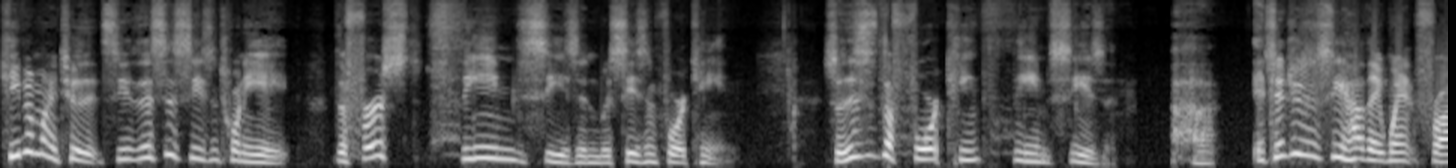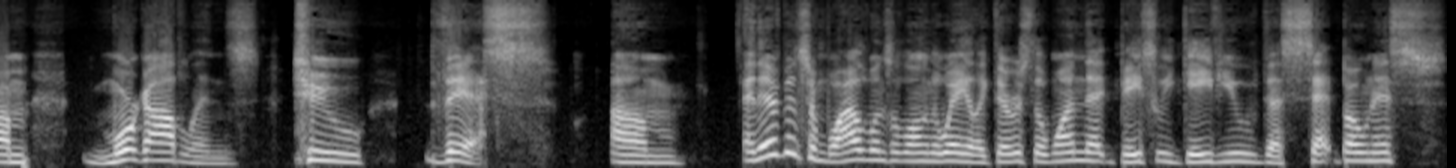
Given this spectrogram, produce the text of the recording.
keep in mind too that see this is season 28 the first themed season was season 14 so this is the 14th themed season. Uh, it's interesting to see how they went from more goblins to this. Um and there have been some wild ones along the way. Like there was the one that basically gave you the set bonus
